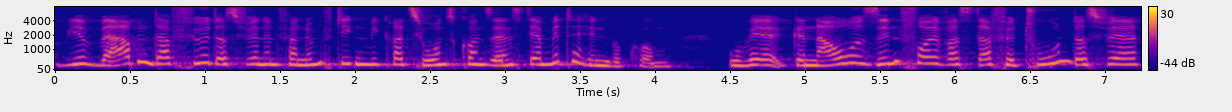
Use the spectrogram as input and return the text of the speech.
wir werben dafür, dass wir einen vernünftigen Migrationskonsens der Mitte hinbekommen wo wir genau sinnvoll was dafür tun, dass wir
